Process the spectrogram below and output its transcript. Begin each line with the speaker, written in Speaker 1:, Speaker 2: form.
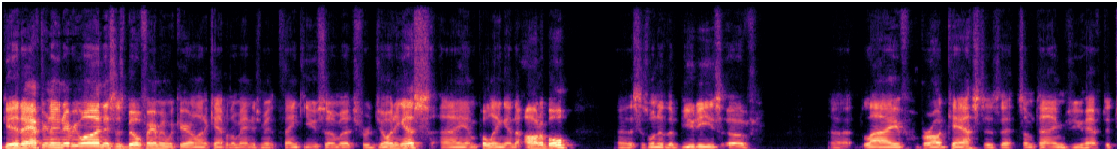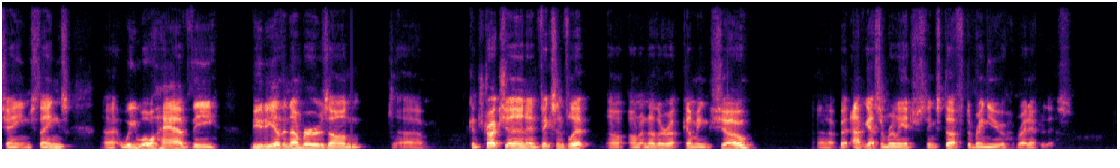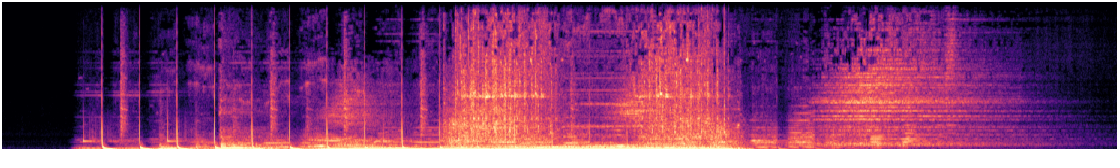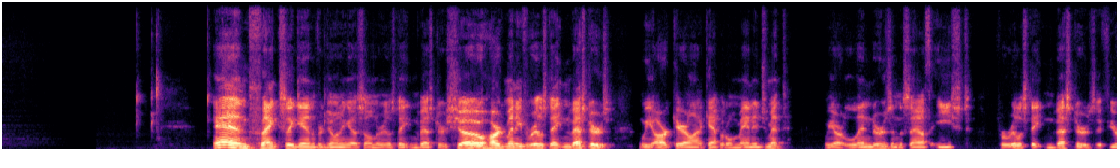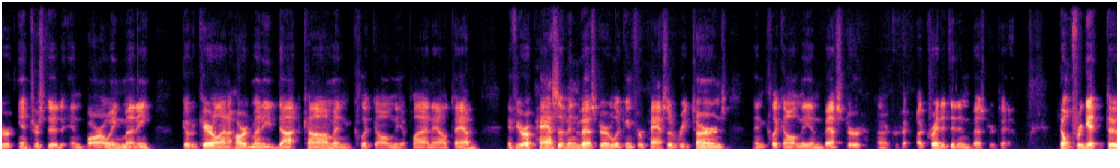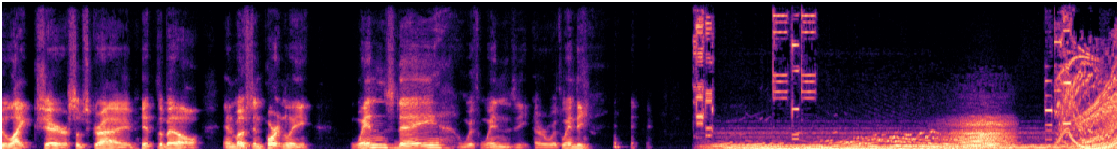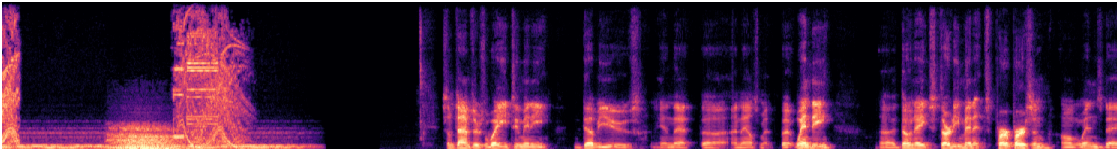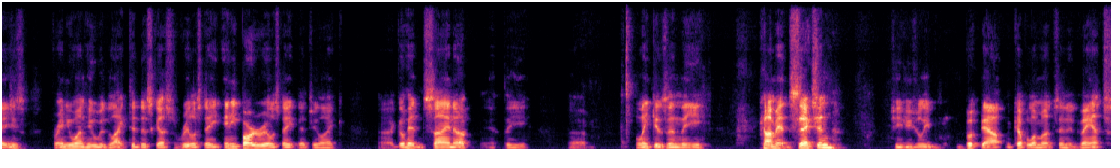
Speaker 1: Good afternoon, everyone. This is Bill Fairman with Carolina Capital Management. Thank you so much for joining us. I am pulling an audible. Uh, this is one of the beauties of uh, live broadcast is that sometimes you have to change things. Uh, we will have the beauty of the numbers on uh, construction and fix and flip uh, on another upcoming show. Uh, but I've got some really interesting stuff to bring you right after this. And thanks again for joining us on the Real Estate Investors Show. Hard money for real estate investors. We are Carolina Capital Management. We are lenders in the Southeast for real estate investors. If you're interested in borrowing money, go to carolinahardmoney.com and click on the Apply Now tab. If you're a passive investor looking for passive returns, then click on the Investor uh, Accredited Investor tab. Don't forget to like, share, subscribe, hit the bell and most importantly, Wednesday with Wendy or with Wendy. Sometimes there's way too many W's in that uh, announcement, but Wendy uh, donates 30 minutes per person on Wednesdays for anyone who would like to discuss real estate, any part of real estate that you like, uh, go ahead and sign up. The uh, link is in the comment section. She's usually booked out a couple of months in advance.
